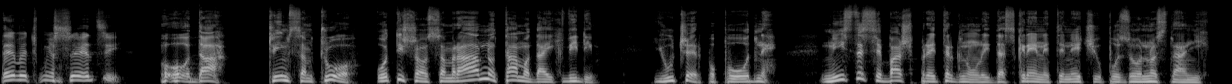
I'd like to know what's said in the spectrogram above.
devet mjeseci. O, da, čim sam čuo, otišao sam ravno tamo da ih vidim. Jučer popodne. Niste se baš pretrgnuli da skrenete nečiju pozornost na njih.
